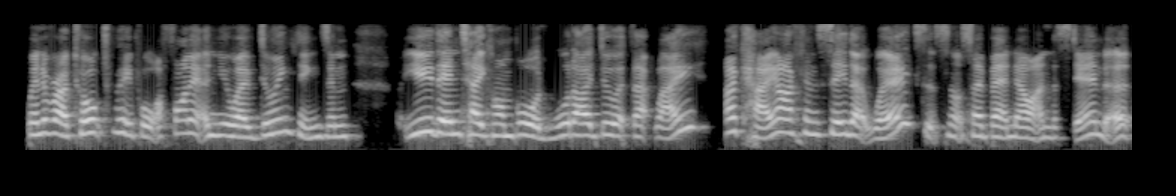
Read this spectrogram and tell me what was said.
whenever I talk to people, I find out a new way of doing things. And you then take on board, would I do it that way? okay, I can see that works. It's not so bad now. I understand it.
